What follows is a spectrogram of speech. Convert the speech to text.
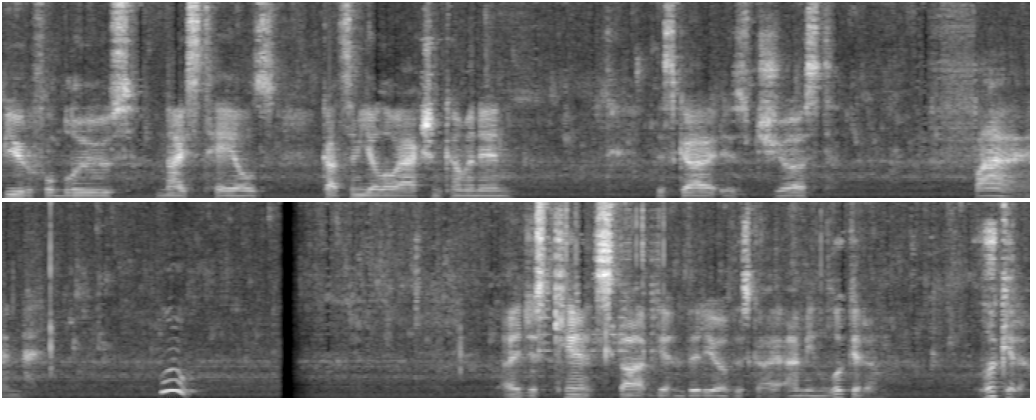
Beautiful blues. Nice tails. Got some yellow action coming in. This guy is just fine. Woo! I just can't stop getting video of this guy. I mean, look at him. Look at him.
